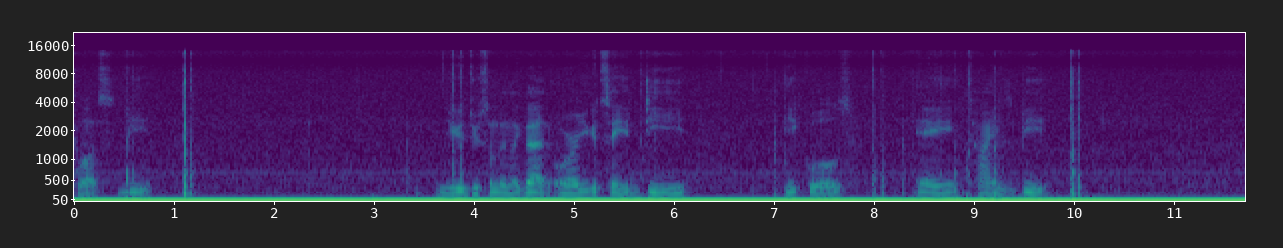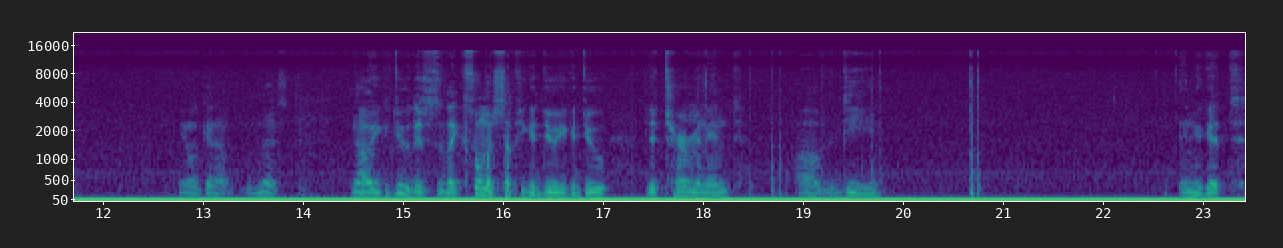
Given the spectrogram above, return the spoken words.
plus B you could do something like that. Or you could say D equals A times B. You'll get up this. Now you could do there's like so much stuff you could do. You could do determinant of D. And you get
